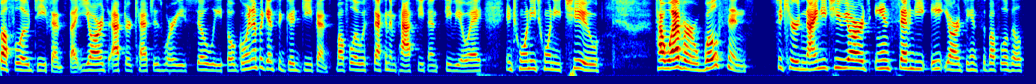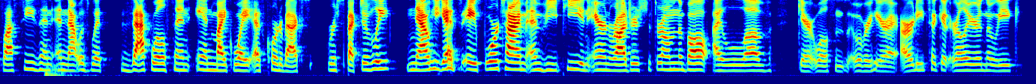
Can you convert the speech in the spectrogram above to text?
Buffalo defense. That yards after catch is where he's so lethal. Going up against a good defense, Buffalo was second in pass defense DVOA in 2022. However, Wilson's secured 92 yards and 78 yards against the Buffalo Bills last season, and that was with Zach Wilson and Mike White as quarterbacks, respectively. Now he gets a four time MVP and Aaron Rodgers to throw him the ball. I love Garrett Wilson's over here. I already took it earlier in the week.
